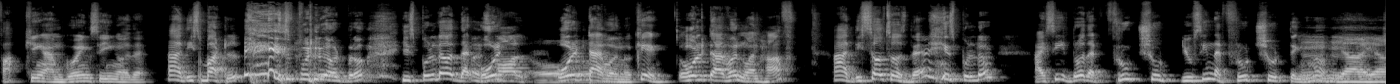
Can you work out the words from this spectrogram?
Fucking, I'm going seeing over there. Ah, this bottle. He's pulled out, bro. He's pulled out that old Oh. old tavern. Okay, old tavern, one half. Ah, this also is there. He's pulled out. I see, bro. That fruit shoot. You've seen that fruit shoot thing, no? Mhm. Yeah, yeah.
